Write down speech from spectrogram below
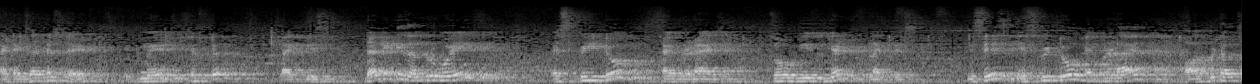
At excited state, it may shift like this. Then it is undergoing sp2 hybridized. So we will get like this. This is sp2 hybridized orbitals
